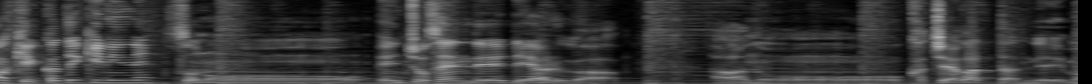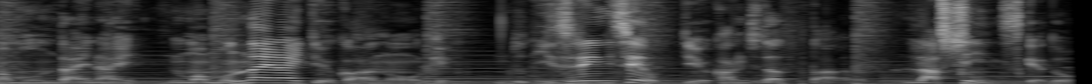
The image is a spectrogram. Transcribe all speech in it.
まあ、結果的にねその延長戦でレアルがあの勝ち上がったんで、まあ、問題ない、まあ、問題ないというかあのいずれにせよっていう感じだったらしいんですけど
